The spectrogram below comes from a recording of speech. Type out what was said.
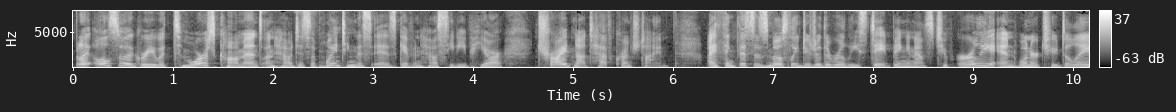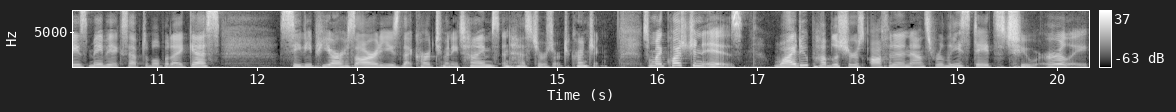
but I also agree with Tamoor's comment on how disappointing this is given how CDPR tried not to have crunch time. I think this is mostly due to the release date being announced too early, and one or two delays may be acceptable, but I guess CDPR has already used that card too many times and has to resort to crunching. So, my question is why do publishers often announce release dates too early?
